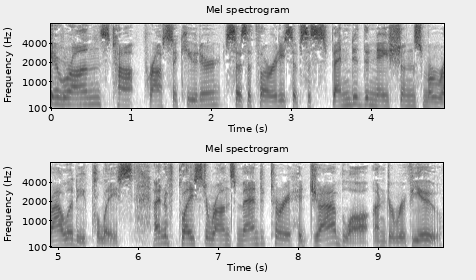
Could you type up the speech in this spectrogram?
Iran's top prosecutor says authorities have suspended the nation's morality police and have placed Iran's mandatory hijab law under review.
